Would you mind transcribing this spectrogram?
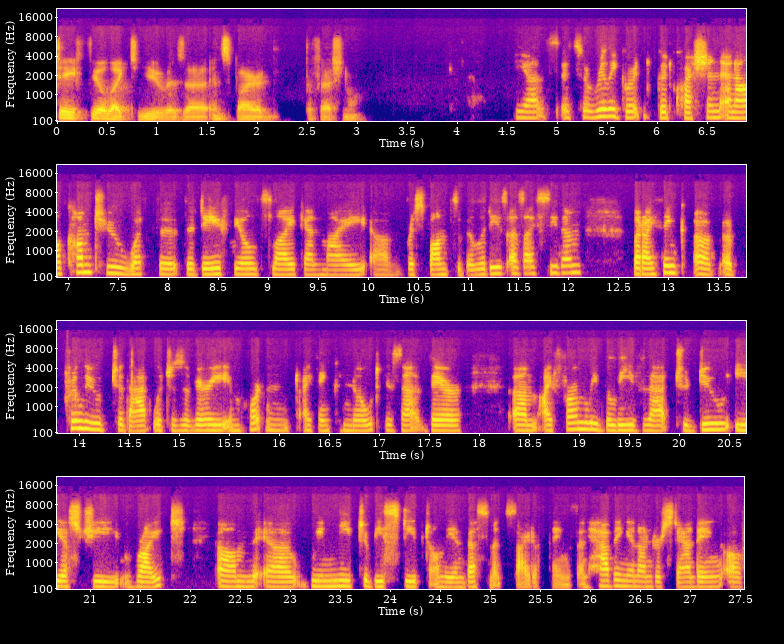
day feel like to you as an inspired professional? Yeah, it's, it's a really good good question, and I'll come to what the the day feels like and my um, responsibilities as I see them. But I think a, a, prelude to that, which is a very important, I think, note, is that there, um, I firmly believe that to do ESG right, um, uh, we need to be steeped on the investment side of things and having an understanding of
